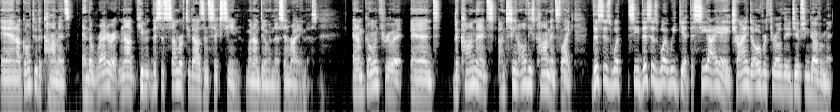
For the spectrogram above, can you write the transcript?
And I'm going through the comments and the rhetoric. Now, keep, this is summer of 2016 when I'm doing this and writing this. And I'm going through it and the comments, I'm seeing all these comments like, this is what, see, this is what we get the CIA trying to overthrow the Egyptian government.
